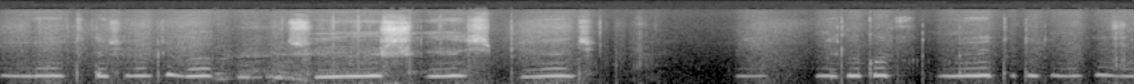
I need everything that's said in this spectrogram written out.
Nie, tutaj się nagrywa. 3, 6, 5. Nie, tylko my, tutaj się nagrywa.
